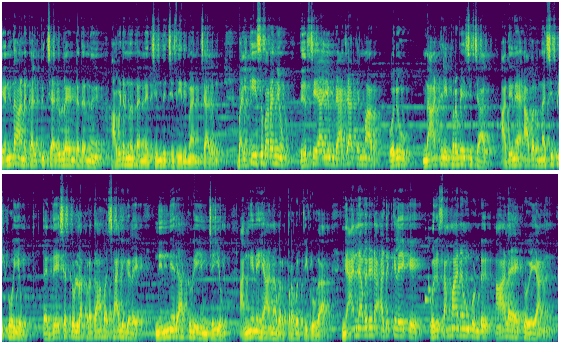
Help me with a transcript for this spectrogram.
എന്താണ് കൽപ്പിച്ചരുളേണ്ടതെന്ന് അവിടുന്ന് തന്നെ ചിന്തിച്ച് തീരുമാനിച്ചാലും. ബൽക്കീസ് പറഞ്ഞു തീർച്ചയായും രാജാക്കന്മാർ ഒരു നാട്ടിൽ പ്രവേശിച്ചാൽ അതിനെ അവർ നശിപ്പിക്കുകയും തദ്ദേശത്തുള്ള പ്രതാപശാലികളെ നിന്ദ്യരാക്കുകയും ചെയ്യും. അങ്ങനെയാണ് അവർ പ്രവർത്തിക്കുക. ഞാൻ അവരുടെ അടുക്കലേക്ക് ഒരു സമ്മാനവും കൊണ്ട് ആളയക്കുകയാണ്.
